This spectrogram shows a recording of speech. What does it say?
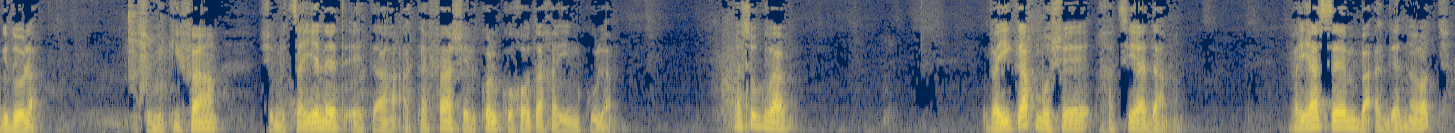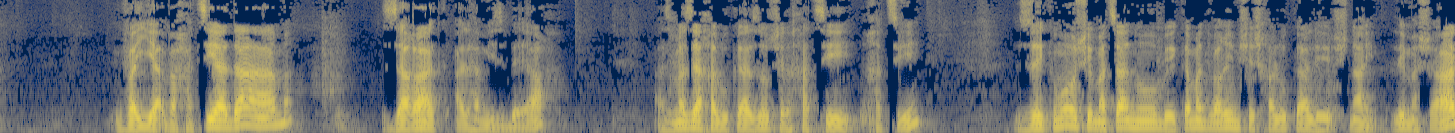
גדולה, שמקיפה, שמציינת את ההקפה של כל כוחות החיים כולם. פסוק ו' ויקח משה חצי אדם, וישם בעגנות, וחצי אדם זרק על המזבח, אז מה זה החלוקה הזאת של חצי-חצי? זה כמו שמצאנו בכמה דברים שיש חלוקה לשניים. למשל,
